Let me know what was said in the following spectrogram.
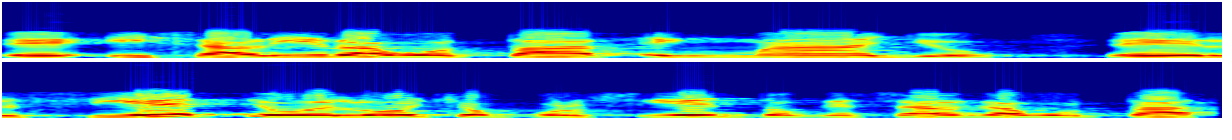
eh, y salir a votar en mayo. El 7 o el 8% que salga a votar,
